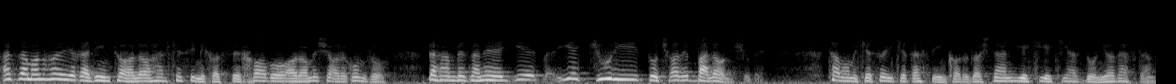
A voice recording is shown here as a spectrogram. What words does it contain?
از زمانهای قدیم تا حالا هر کسی می‌خواسته خواب و آرامش آرگون رو به هم بزنه یه, یه جوری دچار بلا می‌شده. تمام کسایی که قصد این کارو داشتن یکی یکی از دنیا رفتن.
